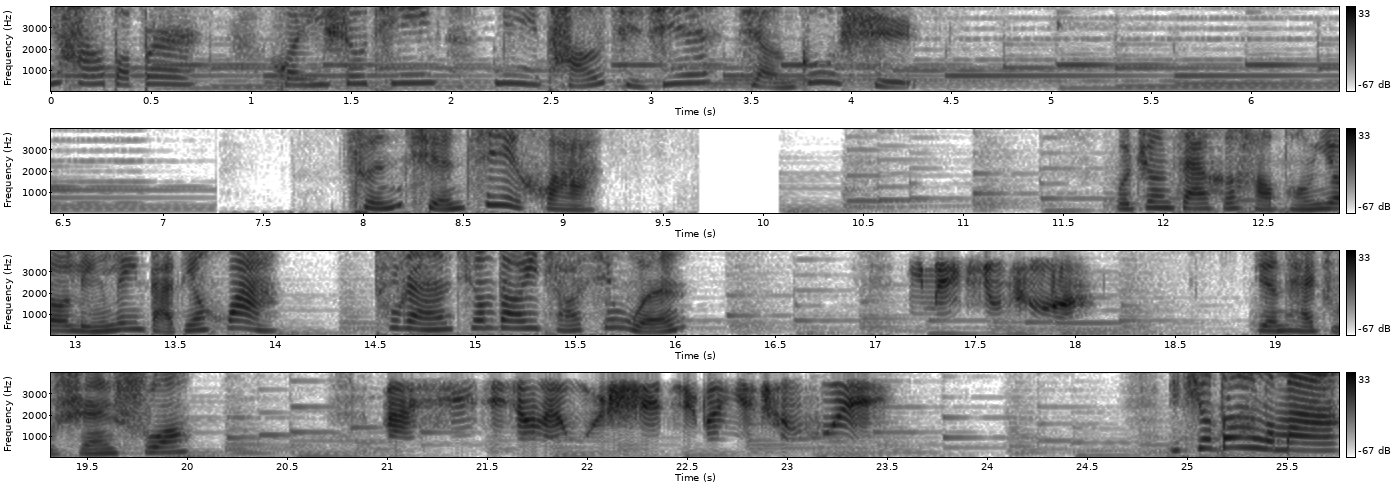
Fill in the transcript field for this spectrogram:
你好，宝贝儿，欢迎收听蜜桃姐姐讲故事。存钱计划。我正在和好朋友玲玲打电话，突然听到一条新闻。你没听错。电台主持人说：“马西即将来我市举办演唱会。”你听到了吗？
